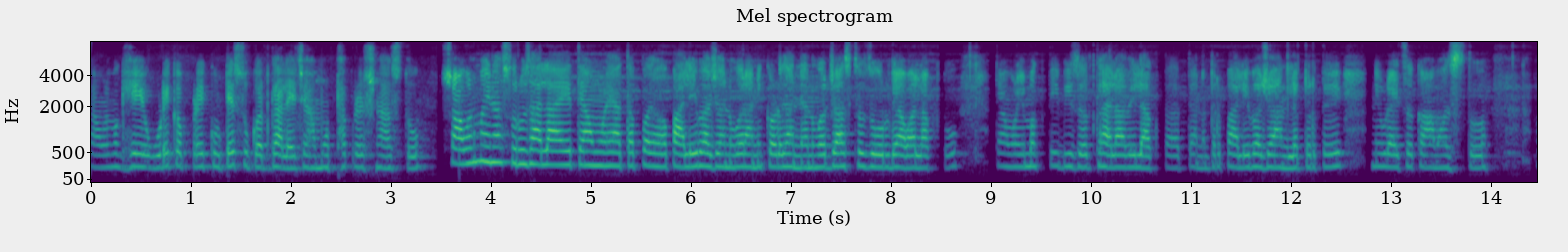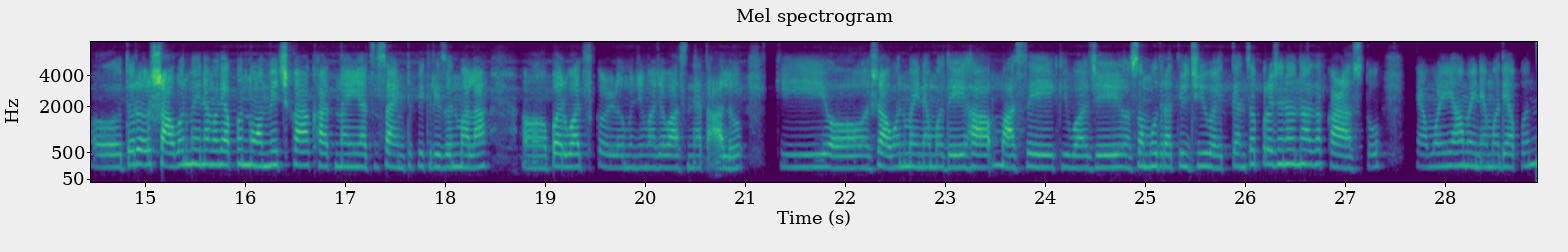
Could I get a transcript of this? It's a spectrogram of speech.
त्यामुळे मग हे एवढे कपडे कुठे सुकत घालायचे हा मोठा प्रश्न असतो. श्रावण महिना सुरू झाला आहे त्यामुळे आता प पालेभाज्यांवर आणि कडधान्यांवर जास्त जोर द्यावा लागतो. त्यामुळे मग ते भिजत घालावे लागतात त्यानंतर पालेभाज्या आणल्या तर ते निवडायचं काम असतं. तर श्रावण महिन्यामध्ये आपण नॉनव्हेज का खात नाही याचं सायंटिफिक रिझन मला परवाच कळलं म्हणजे माझ्या वाचण्यात आलं की श्रावण महिन्यामध्ये हा मासे किंवा जे समुद्रातील जीव आहेत त्यांचा प्रजननाचा काळ असतो. त्यामुळे या महिन्यामध्ये आपण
